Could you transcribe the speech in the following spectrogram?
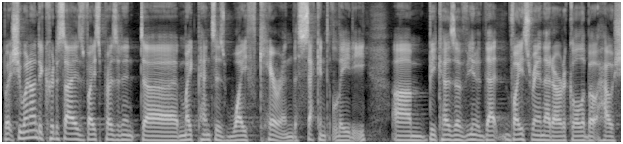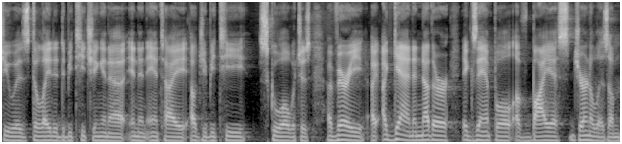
But she went on to criticize Vice President uh, Mike Pence's wife, Karen, the second lady, um, because of you know that Vice ran that article about how she was delighted to be teaching in a in an anti-LGBT school, which is a very, again, another example of bias journalism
